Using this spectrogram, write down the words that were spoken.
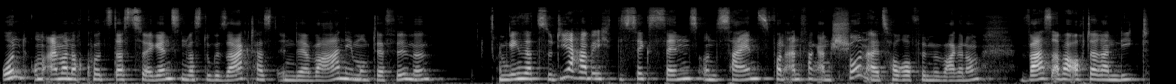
Und um einmal noch kurz das zu ergänzen, was du gesagt hast in der Wahrnehmung der Filme, im Gegensatz zu dir habe ich The Sixth Sense und Science von Anfang an schon als Horrorfilme wahrgenommen, was aber auch daran liegt,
